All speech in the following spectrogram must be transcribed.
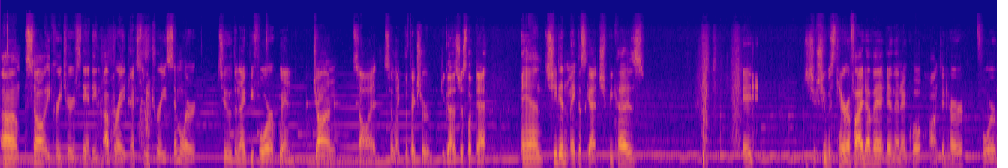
um, saw a creature standing upright next to a tree, similar to the night before when John saw it. So, like the picture you guys just looked at. And she didn't make a sketch because it she, she was terrified of it and then it quote haunted her for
